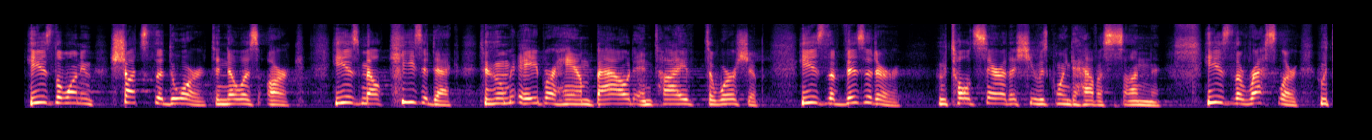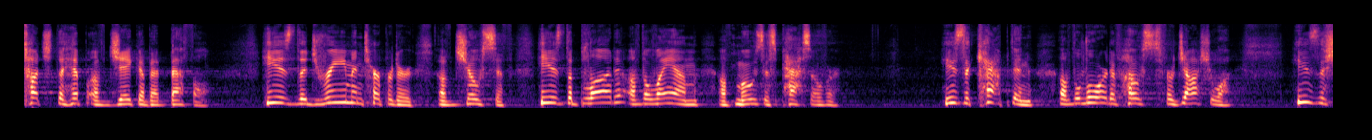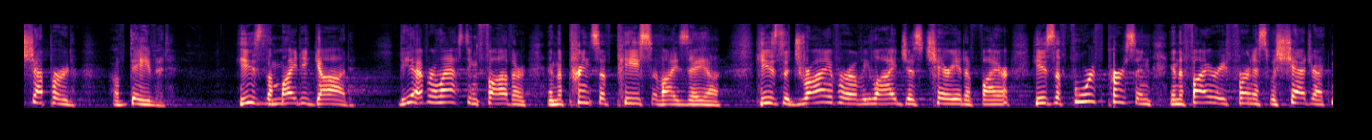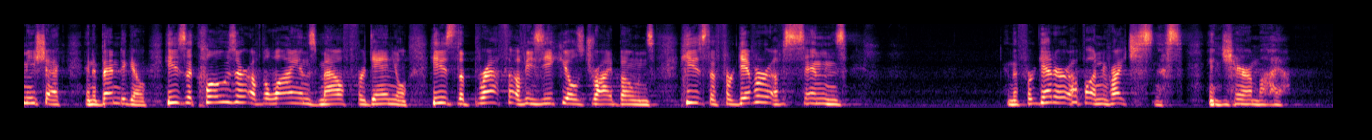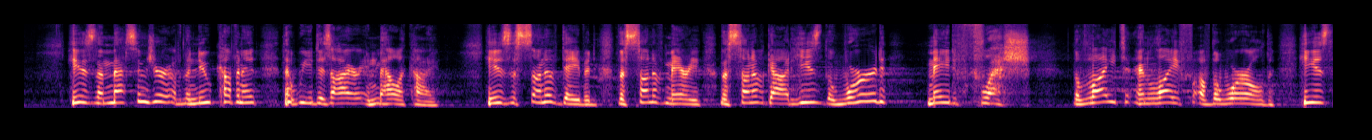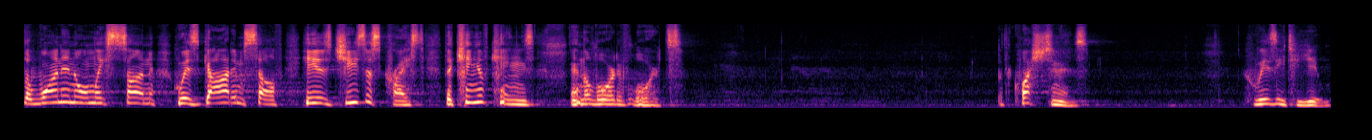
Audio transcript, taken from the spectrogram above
He is the one who shuts the door to Noah's ark. He is Melchizedek, to whom Abraham bowed and tithed to worship. He is the visitor who told Sarah that she was going to have a son. He is the wrestler who touched the hip of Jacob at Bethel. He is the dream interpreter of Joseph. He is the blood of the lamb of Moses' Passover. He is the captain of the Lord of hosts for Joshua. He is the shepherd of David. He is the mighty God, the everlasting Father, and the Prince of Peace of Isaiah. He is the driver of Elijah's chariot of fire. He is the fourth person in the fiery furnace with Shadrach, Meshach, and Abednego. He is the closer of the lion's mouth for Daniel. He is the breath of Ezekiel's dry bones. He is the forgiver of sins and the forgetter of unrighteousness in Jeremiah. He is the messenger of the new covenant that we desire in Malachi. He is the son of David, the son of Mary, the son of God. He is the word made flesh, the light and life of the world. He is the one and only Son who is God Himself. He is Jesus Christ, the King of kings and the Lord of lords. But the question is who is He to you?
